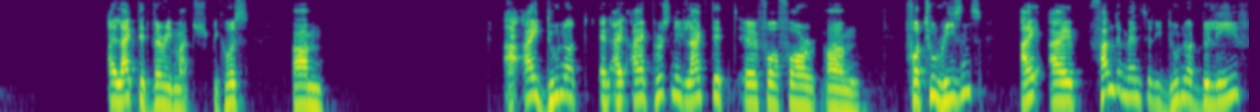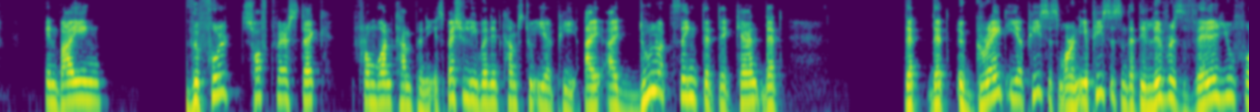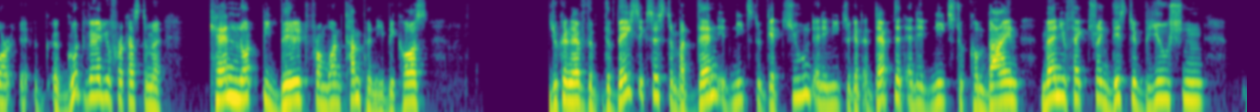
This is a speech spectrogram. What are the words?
I liked it very much because um, I, I do not, and I, I personally liked it uh, for for um, for two reasons. I I fundamentally do not believe in buying the full software stack from one company, especially when it comes to ERP. I I do not think that they can that that that a great ERP system or an ERP system that delivers value for a, good value for customer cannot be built from one company because you can have the, the basic system, but then it needs to get tuned and it needs to get adapted and it needs to combine manufacturing, distribution,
